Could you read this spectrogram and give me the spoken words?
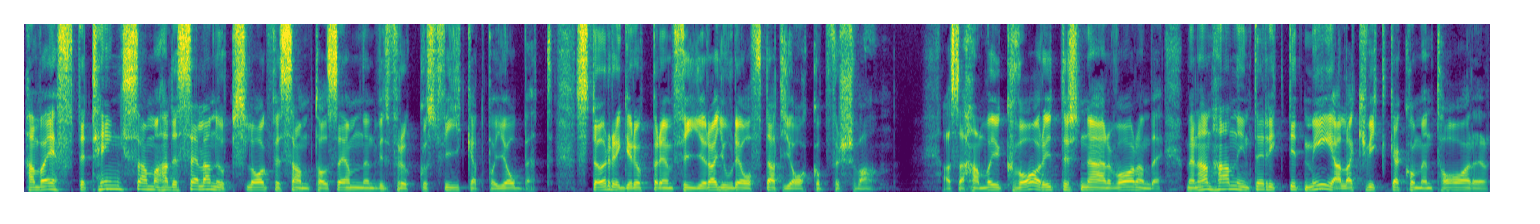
Han var eftertänksam och hade sällan uppslag för samtalsämnen vid frukostfikat på jobbet. Större grupper än fyra gjorde ofta att Jakob försvann. Alltså han var ju kvar ytterst närvarande, men han hann inte riktigt med alla kvicka kommentarer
